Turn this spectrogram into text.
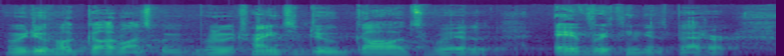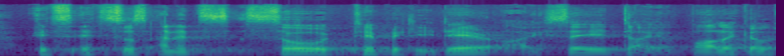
When we do what God wants, when we're trying to do God's will, everything is better. It's, it's just, and it's so typically, dare I say, diabolical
